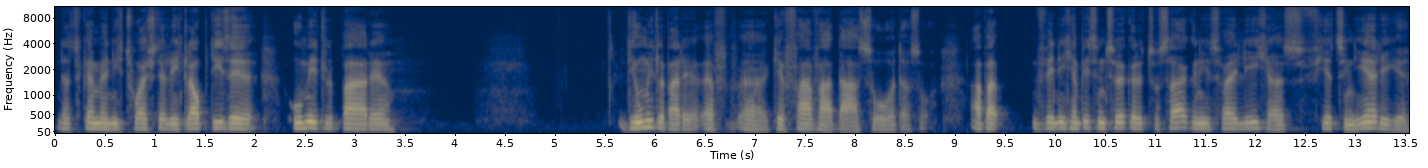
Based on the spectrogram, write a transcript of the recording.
Das kann man nicht vorstellen. Ich glaube, diese unmittelbare, die unmittelbare äh, Gefahr war da so oder so. Aber wenn ich ein bisschen zögere zu sagen, ist, weil ich als 14-Jährige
